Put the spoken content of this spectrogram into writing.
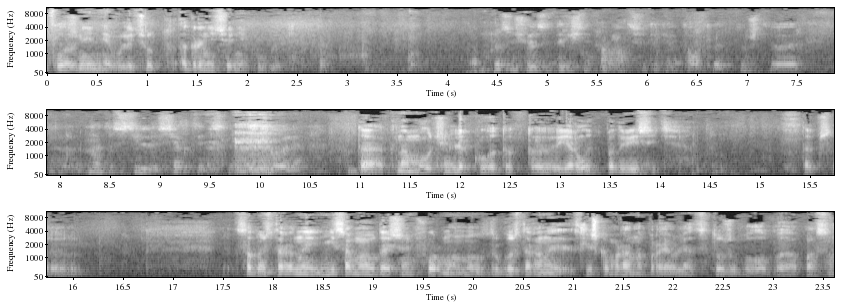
усложнение влечет ограничение публики. Плюс еще эзотеричный формат все-таки отталкивает, потому что э, ну, это стиль секты дискриминировали. Да, к нам очень легко этот э, ярлык подвесить. Так что, с одной стороны, не самая удачная форма, но с другой стороны, слишком рано проявляться тоже было бы опасно.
